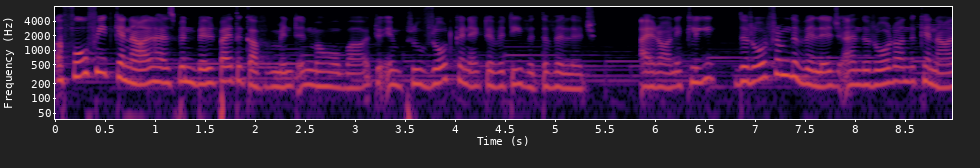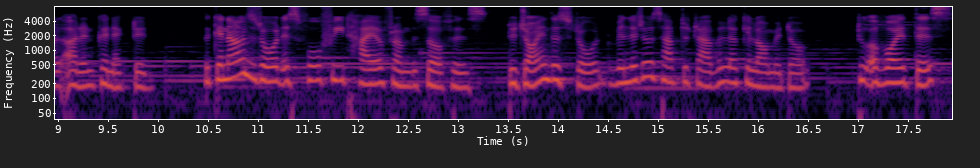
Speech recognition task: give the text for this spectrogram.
A 4 feet canal has been built by the government in Mahoba to improve road connectivity with the village. Ironically, the road from the village and the road on the canal aren't connected. The canal's road is 4 feet higher from the surface. To join this road, villagers have to travel a kilometer. To avoid this,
